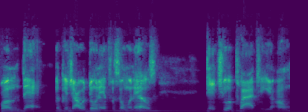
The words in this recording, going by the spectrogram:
from that? Because y'all were doing that for someone else that you applied to your own.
